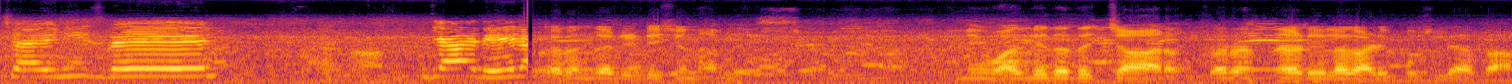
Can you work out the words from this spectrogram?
चायनीज भेळ करंजाडी स्टेशन आले. आणि वाजलेत आता चार. करंजाडीला गाडी पोचली आता.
